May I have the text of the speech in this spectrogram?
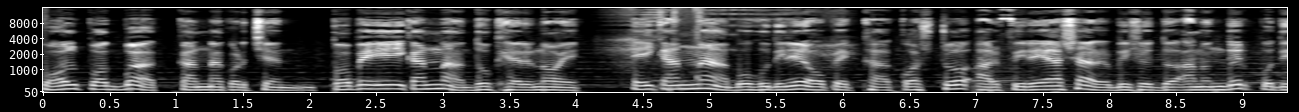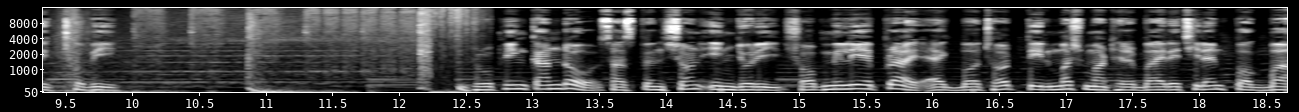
পল পগবা কান্না করছেন। তবে এই কান্না দুঃখের নয়। এই কান্না বহুদিনের অপেক্ষা কষ্ট আর ফিরে আসার বিশুদ্ধ আনন্দের প্রতিচ্ছবি। ড্রুপিং কাণ্ড, সাসপেনশন, ইনজুরি সব মিলিয়ে প্রায় এক বছর তিন মাস মাঠের বাইরে ছিলেন পগবা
